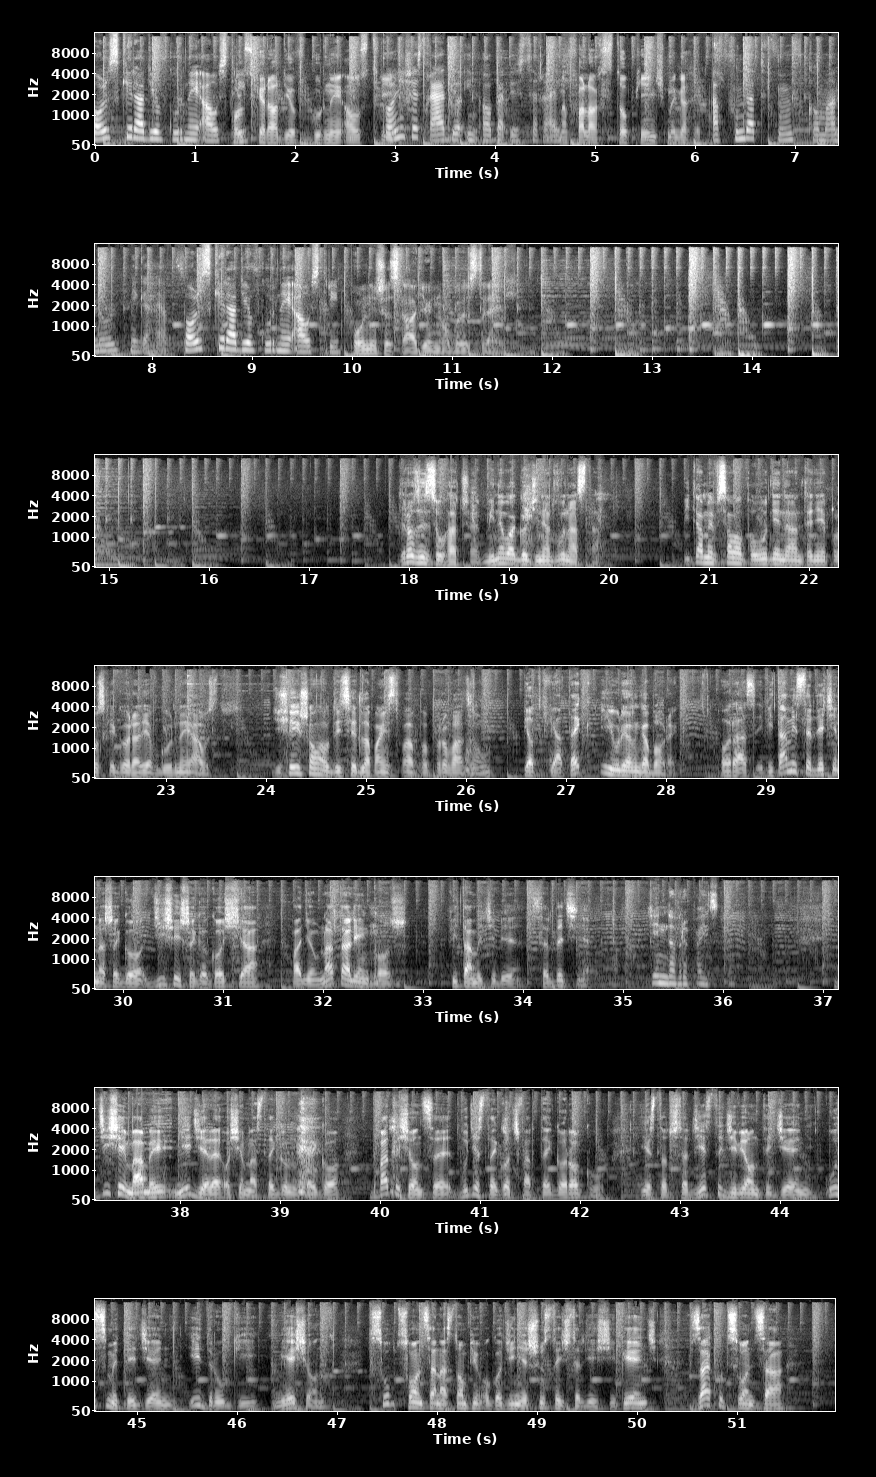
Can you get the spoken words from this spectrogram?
Polskie Radio w Górnej Austrii. Polskie Radio w Górnej Austrii Polnisches Radio in Oberösterreich na falach 105 MHz. auf 105,0 MHz. Polskie Radio w Górnej Austrii. Polnisches Radio in Oberösterreich. Drodzy słuchacze, minęła godzina 12. Witamy w samo południe na antenie Polskiego Radia w Górnej Austrii. Dzisiejszą audycję dla Państwa poprowadzą Piotr Kwiatek i Julian Gaborek. Oraz witamy serdecznie naszego dzisiejszego gościa, panią Natalię Kosz. Witamy Ciebie serdecznie. Dzień dobry Państwu. Dzisiaj mamy niedzielę 18 lutego 2024 roku. Jest to 49 dzień, 8 tydzień i drugi miesiąc. Wschód słońca nastąpi o godzinie 6.45, zachód słońca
